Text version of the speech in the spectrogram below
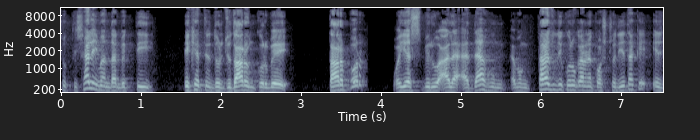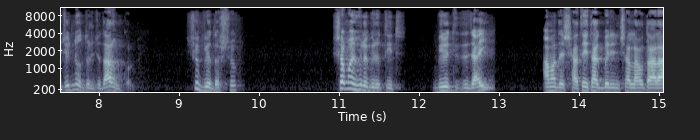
শক্তিশালী ইমানদার ব্যক্তি এক্ষেত্রে ধৈর্য ধারণ করবে। তারপর ওয়াসবিরু আলা আদাহুম, এবং তারা যদি কোনো কারণে কষ্ট দিয়ে থাকে, এর জন্য ধৈর্য ধারণ করবে। সুপ্রিয় দর্শক, সময় হলো বিরতির। বিরতিতে যাই। আমাদের সাথেই থাকবেন ইনশাআল্লাহ তারা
